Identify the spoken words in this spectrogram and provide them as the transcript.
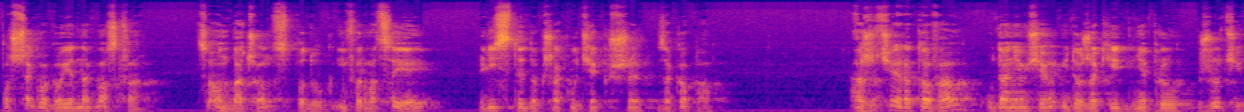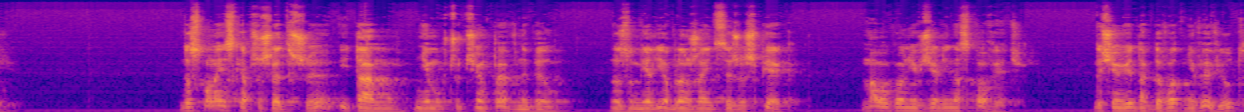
Postrzegła go jednak Moskwa, co on bacząc, podług informacji jej, listy do krzaku ciekszy zakopał. A życie ratował, udaniem się i do rzeki Dniepru rzucił. Do Smoleńska przyszedłszy i tam nie mógł czuć się pewny był. Rozumieli oblężeńcy, że szpieg. Mało go nie wzięli na spowiedź. Gdy się jednak dowodnie wywiódł,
